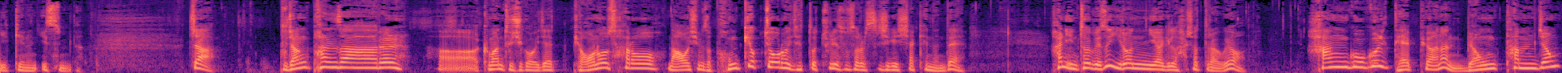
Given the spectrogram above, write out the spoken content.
있기는 있습니다. 자, 부장판사를 어, 그만두시고 이제 변호사로 나오시면서 본격적으로 이제 또 추리 소설을 쓰시기 시작했는데 한 인터뷰에서 이런 이야기를 하셨더라고요. 한국을 대표하는 명탐정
